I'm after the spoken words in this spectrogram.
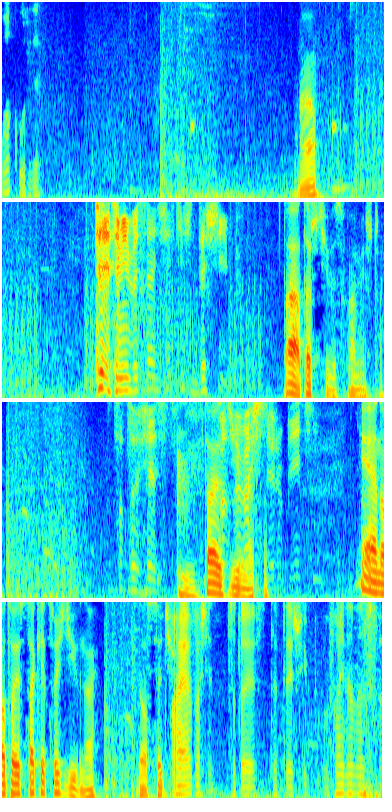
O kurde. No. Ty, ty mi wysłałeś jakiś The Ship. Ta, też ci wysłałem jeszcze. To jest? To jest dziwne coś. Nie, no to jest takie coś dziwne. Dosyć. A ja właśnie, co to jest? Ten ten ship. Fajna nazwa.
